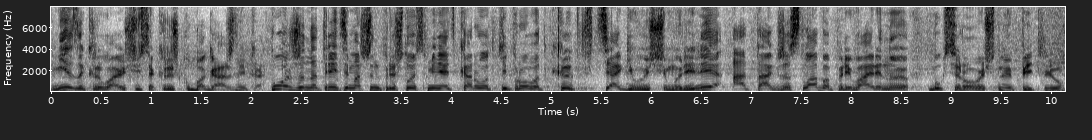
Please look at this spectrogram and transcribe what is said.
не закрывающуюся крышку багажника. Позже на третьей машин пришлось менять короткий провод к втягивающему реле, а также слабо приваренную буксировочную петлю.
